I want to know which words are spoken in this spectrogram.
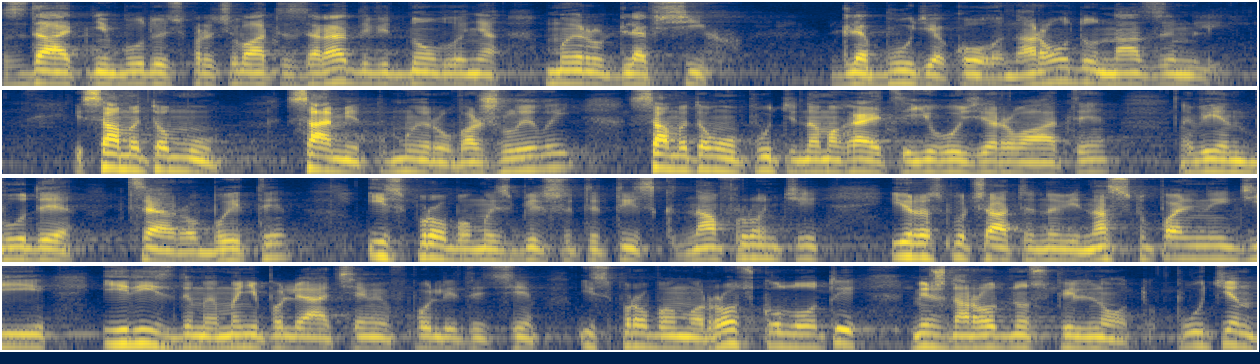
здатні будуть спрацювати заради відновлення миру для всіх, для будь-якого народу на землі. І саме тому саміт миру важливий, саме тому Путін намагається його зірвати. Він буде це робити. і спробами збільшити тиск на фронті, і розпочати нові наступальні дії, і різними маніпуляціями в політиці, і спробами розколоти міжнародну спільноту. Путін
